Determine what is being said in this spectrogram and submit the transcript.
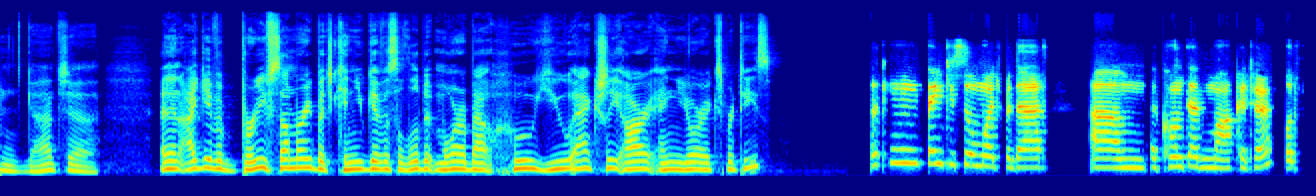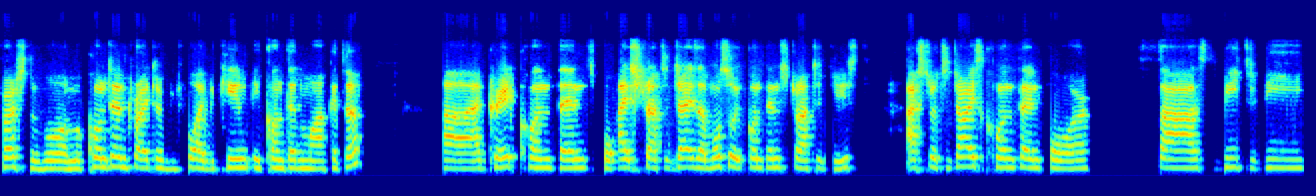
Mm, gotcha. And then I gave a brief summary, but can you give us a little bit more about who you actually are and your expertise? Okay, thank you so much for that. I'm a content marketer, but first of all, I'm a content writer before I became a content marketer. Uh, I create content for, I strategize. I'm also a content strategist. I strategize content for SaaS, B2B,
